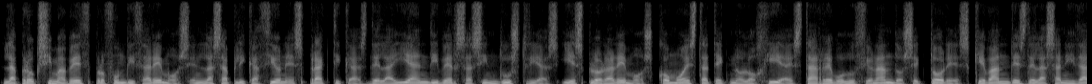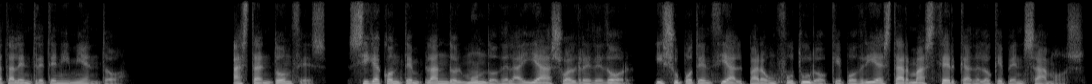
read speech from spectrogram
La próxima vez profundizaremos en las aplicaciones prácticas de la IA en diversas industrias y exploraremos cómo esta tecnología está revolucionando sectores que van desde la sanidad al entretenimiento. Hasta entonces, siga contemplando el mundo de la IA a su alrededor, y su potencial para un futuro que podría estar más cerca de lo que pensamos.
